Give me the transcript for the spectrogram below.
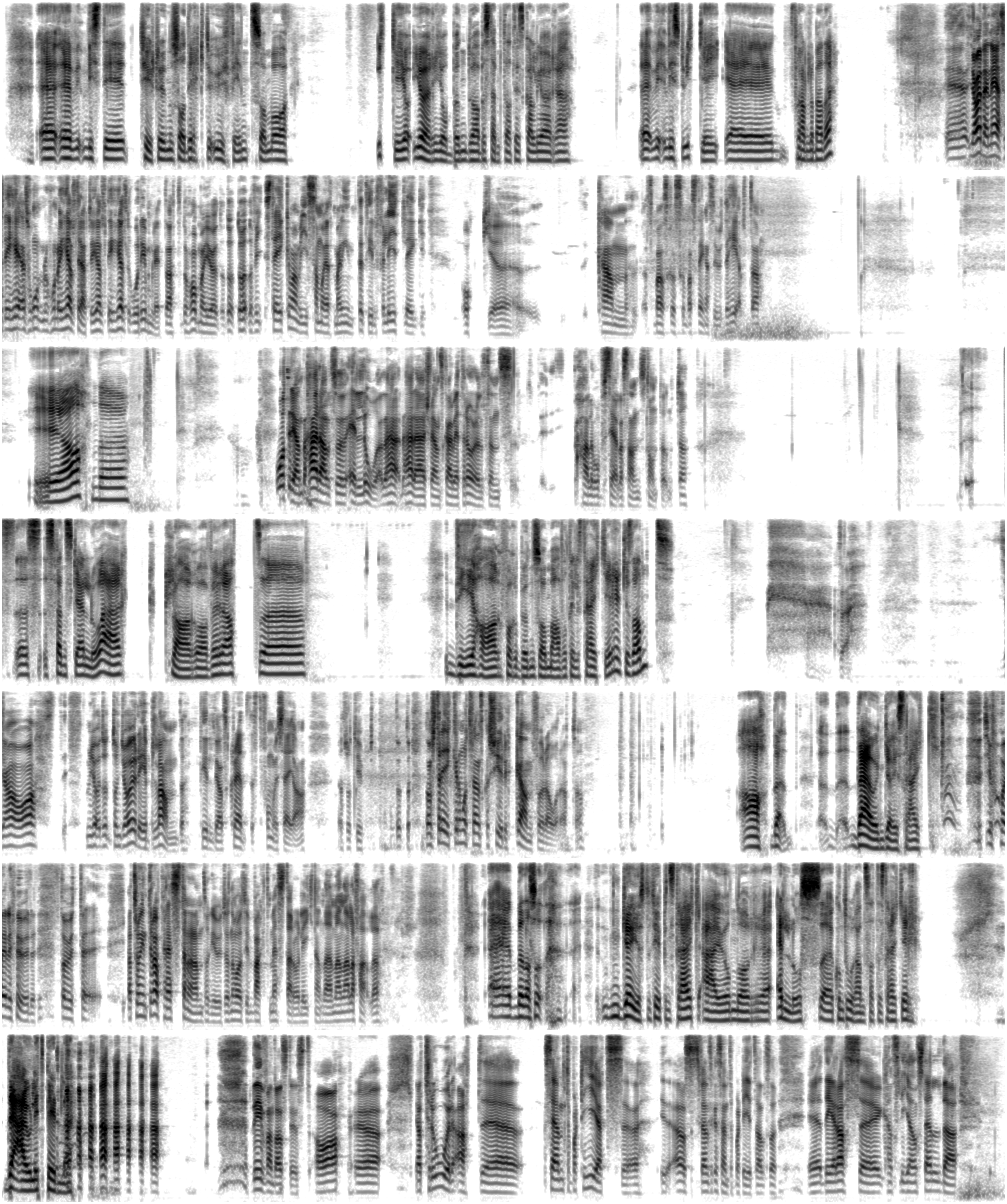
hvis de tyr til noe så direkte ufint som å ikke gjøre jobben du har bestemt at de skal gjøre, eh, hvis du ikke eh, forhandler med det? Eh, ja, nej, alltså det är, alltså hon, hon är helt rätt. Det är helt, det är helt orimligt. Att då, har man ju, då, då, då strejkar man visar man ju att man inte är tillförlitlig och eh, kan, alltså bara, ska, ska bara stängas ute helt. Ja. Ja, det återigen, det här är alltså LO. Det här, det här är svenska arbetarrörelsens halvofficiella ståndpunkt. Svenska LO är klar över att uh, de har förbund som av och till strejkar, inte sant? Alltså, ja, de gör, de gör det ibland, till deras cred, det får man ju säga. Jag tror typ, de, de strejkade mot Svenska kyrkan förra året. Ja, ah, det, det är ju en göj strejk. jo, eller hur? De ut, jag tror inte det var prästerna de tog ut, utan det var typ vaktmästare och liknande, men i alla fall. Eh, men alltså, den göjaste typen strejk är ju när eh, LOs eh, kontoransatte strejker. Det är ju lite pinligt. det är fantastiskt. Ja, eh, jag tror att eh, Centerpartiets, eh, alltså svenska Centerpartiet alltså, eh, deras eh, kanslianställda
